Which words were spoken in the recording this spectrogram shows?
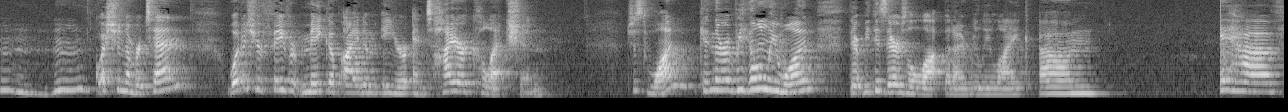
Um, question number 10. What is your favorite makeup item in your entire collection? just one? Can there be only one? There because there's a lot that I really like. Um, I have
